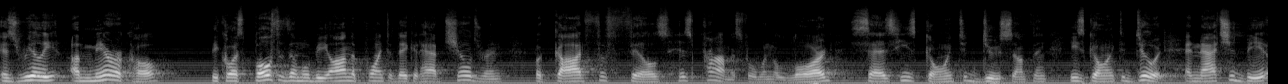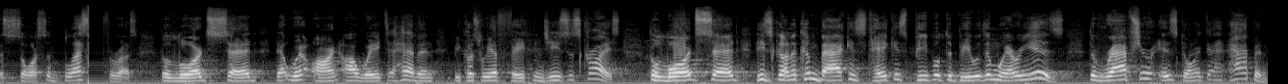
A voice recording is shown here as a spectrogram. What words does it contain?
is really a miracle because both of them were beyond the point that they could have children, but God fulfills his promise. For when the Lord says he's going to do something, he's going to do it. And that should be a source of blessing for us. The Lord said that we're on our way to heaven because we have faith in Jesus Christ. The Lord said he's going to come back and take his people to be with him where he is. The rapture is going to happen.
